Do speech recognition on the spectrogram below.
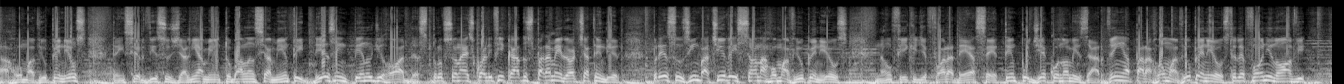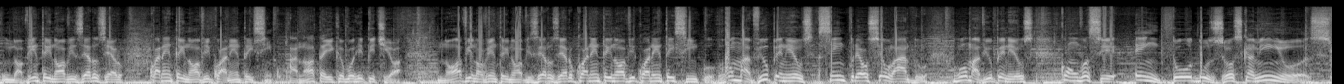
A Roma Viu Pneus tem serviços de alinhamento, balanceamento e desempenho de rodas profissionais qualificados para melhor te atender. Preços imbatíveis são na Romavil Pneus. Não fique de fora dessa, é tempo de economizar. Venha para Romavil Pneus, telefone 9 9900 4945. Anota aí que eu vou repetir, ó. 99900 4945. Romavil Pneus, sempre ao seu lado. Romavil Pneus, com você em todos os caminhos.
